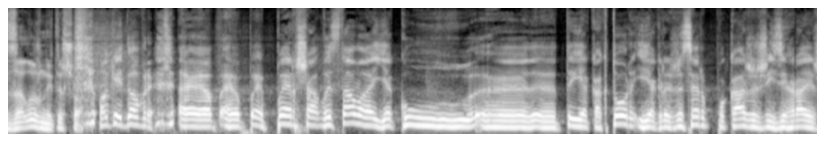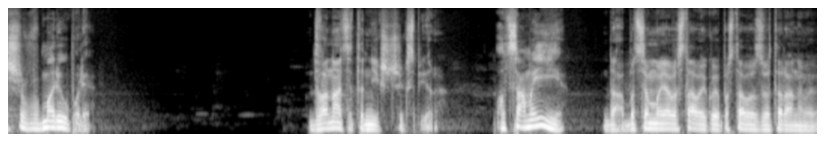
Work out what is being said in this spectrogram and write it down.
Залужний, ти що? Окей, добре. Е, е, п- перша вистава, яку е, ти як актор і як режисер покажеш і зіграєш в Маріуполі. 12-та ніч Шекспіра. От саме її. Да, бо це моя вистава, яку я поставив з ветеранами,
